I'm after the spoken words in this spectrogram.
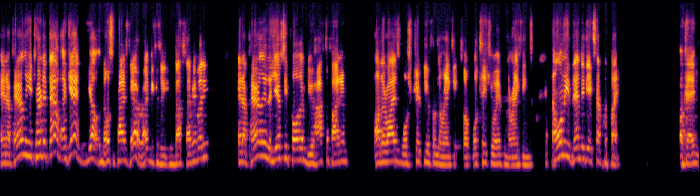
and apparently he turned it down again. Yo, no surprise there, right? Because he ducks everybody. And apparently, the UFC told him you have to fight him, otherwise we'll strip you from the rankings. We'll, we'll take you away from the rankings. And only then did he accept the fight. Okay.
